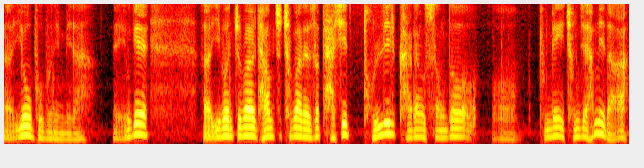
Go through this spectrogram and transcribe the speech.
아, 이 부분입니다. 네, 이게 아, 이번 주말 다음 주 초반에서 다시 돌릴 가능성도 어, 분명히 존재합니다.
